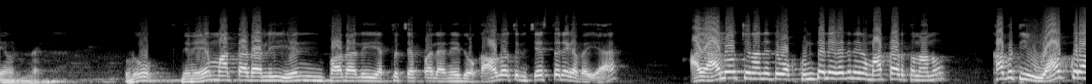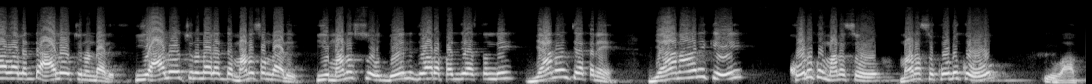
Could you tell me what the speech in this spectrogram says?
ఏమండి ఇప్పుడు నేను ఏం మాట్లాడాలి ఏం పాడాలి ఎట్లా చెప్పాలి అనేది ఒక ఆలోచన చేస్తేనే కదయ్యా. ఆ ఆలోచన అనేది ఒకటి ఉంటేనే కదా నేను మాట్లాడుతున్నాను. కాబట్టి ఈ వాక్కు రావాలంటే ఆలోచన ఉండాలి. ఈ ఆలోచన ఉండాలంటే మనసు ఉండాలి. ఈ మనస్సు దేని ద్వారా పనిచేస్తుంది? జ్ఞానం చేతనే. జ్ఞానానికి కొడుకు మనసు మనసు కొడుకు ఈ వాక్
